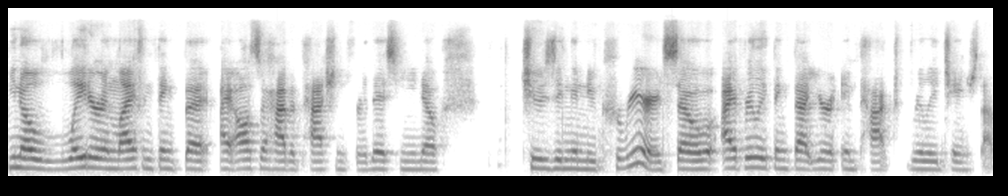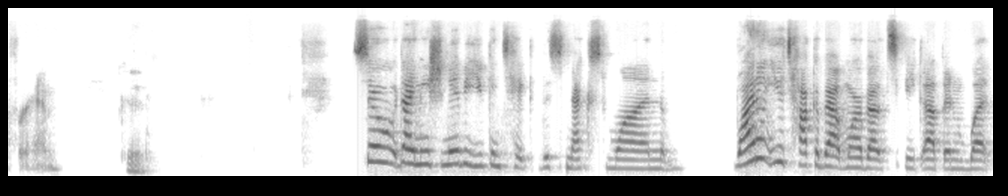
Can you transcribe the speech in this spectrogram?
you know, later in life and think that I also have a passion for this, and you know, choosing a new career. So I really think that your impact really changed that for him. Good. So Dinesha, maybe you can take this next one. Why don't you talk about more about Speak Up and what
